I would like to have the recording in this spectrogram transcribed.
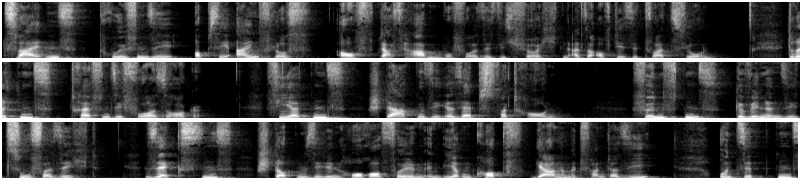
Zweitens prüfen Sie, ob Sie Einfluss auf das haben, wovor Sie sich fürchten, also auf die Situation. Drittens treffen Sie Vorsorge. Viertens stärken Sie Ihr Selbstvertrauen. Fünftens gewinnen Sie Zuversicht. Sechstens stoppen Sie den Horrorfilm in Ihrem Kopf, gerne mit Fantasie. Und siebtens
